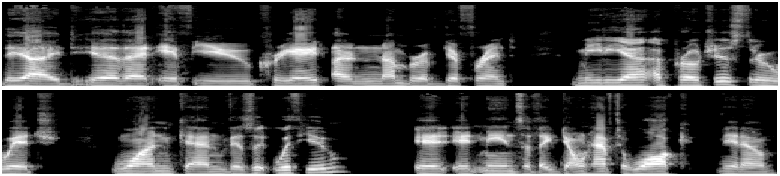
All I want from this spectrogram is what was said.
The idea that if you create a number of different media approaches through which one can visit with you, it, it means that they don't have to walk. You know,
